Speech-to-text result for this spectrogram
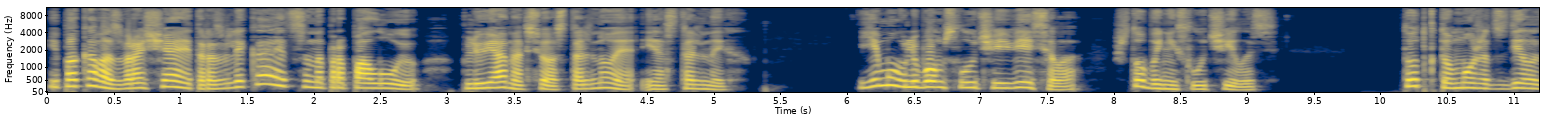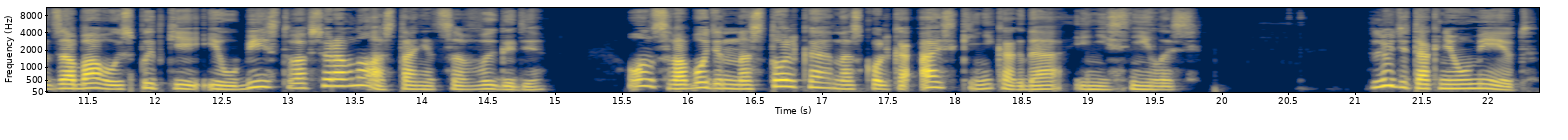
И пока возвращает, развлекается напропалую, плюя на все остальное и остальных. Ему в любом случае весело, что бы ни случилось. Тот, кто может сделать забаву из пытки и убийства, все равно останется в выгоде. Он свободен настолько, насколько Аське никогда и не снилось. Люди так не умеют.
